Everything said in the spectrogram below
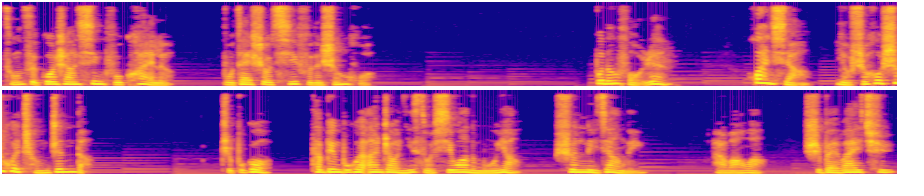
从此过上幸福快乐、不再受欺负的生活。不能否认，幻想有时候是会成真的，只不过。它并不会按照你所希望的模样顺利降临，而往往是被歪曲、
